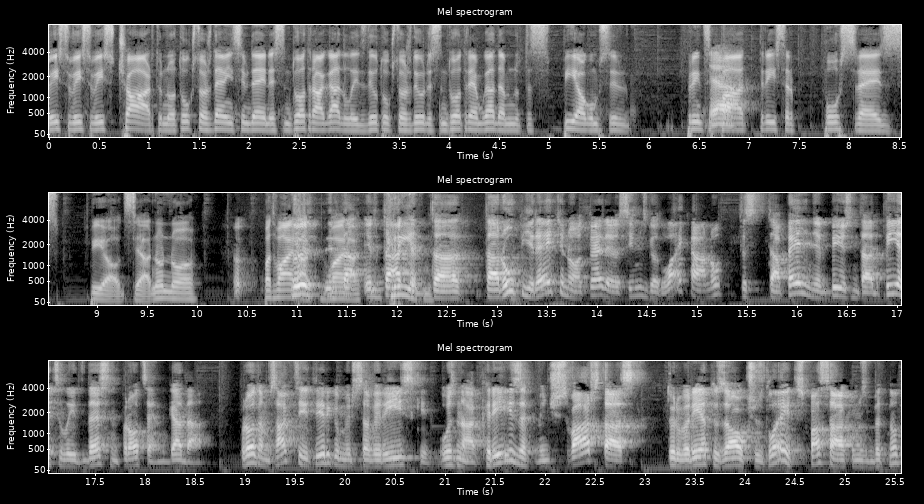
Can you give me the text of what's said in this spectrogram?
visu, visu, visu čārtu no 1992. gada līdz 2022. gadam. Nu, tas pieaugums ir principā trīs ar pusreizes pieaudzis. Jā, nu, no, pat Nu, vairāk, ir, ir, tā, vairāk. ir tā, ka Krietni. tā, tā rupji rēķinot pēdējo simts gadu laikā, nu, tas, tā peļņa ir bijusi nu, tāda 5 līdz 10% gadā. Protams, akciju tirgum ir savi riski. Uznāk krīze, viņš svārstās, tur var iet uz augšu, uz leju, tas pasākums, bet nu,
